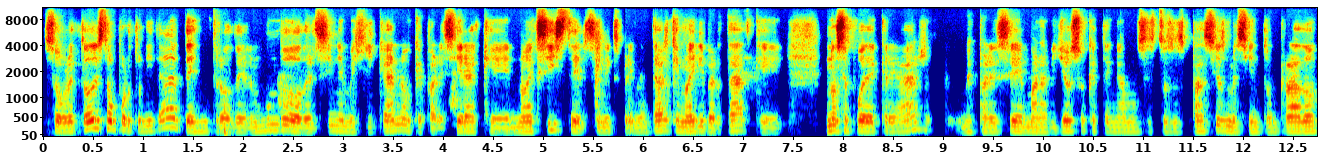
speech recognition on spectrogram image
sobre todo esta oportunidad dentro del mundo del cine mexicano que pareciera que no existe el cine experimental, que no hay libertad, que no se puede crear. Me parece maravilloso que tengamos estos espacios, me siento honrado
